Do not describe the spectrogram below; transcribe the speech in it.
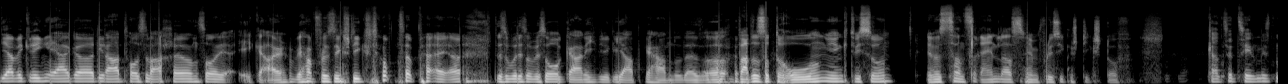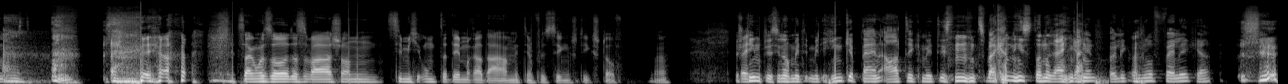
ja, wir kriegen Ärger, die Rathauswache und so. Ja, egal, wir haben flüssigen Stickstoff dabei. Ja. Das wurde sowieso gar nicht wirklich abgehandelt. Also. War das eine Drohung irgendwie so? Wir müssen uns reinlassen mit dem flüssigen Stickstoff. Kannst du erzählen, wie es machst. ja, sagen wir so, das war schon ziemlich unter dem Radar mit dem flüssigen Stickstoff. Ja. Stimmt, wir sind auch mit, mit Hinkebeinartig mit diesen zwei Kanistern reingegangen, völlig unauffällig, ja.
